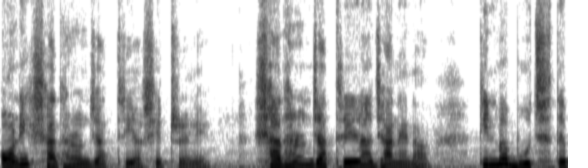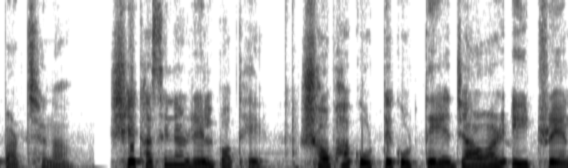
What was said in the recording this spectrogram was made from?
অনেক সাধারণ যাত্রী আসে ট্রেনে। সাধারণ যাত্রীরা জানে না কিংবা বুঝতে পারছে না। শেখ হাসিনার রেলপথে সভা করতে করতে যাওয়ার এই ট্রেন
